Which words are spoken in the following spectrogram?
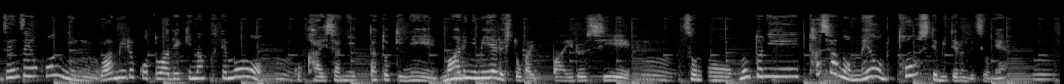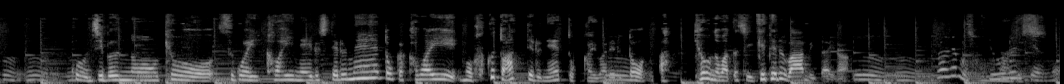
全然本人は見ることはできなくても、うんこう会社に行った時に周りに見える人がいっぱいいるし、うんその本当に他者の目を通して見てるんですよね。うんうんうんこう自分の今日すごい可愛いネイルしてるねとか可愛いもう服と合ってるねとか言われると、うんあ、今日の私いけてるわみたいな。うんうん。まあでも必要ですよね。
